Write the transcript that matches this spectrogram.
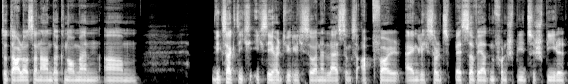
total auseinandergenommen. Ähm, wie gesagt, ich, ich sehe halt wirklich so einen Leistungsabfall. Eigentlich soll es besser werden von Spiel zu Spiel.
